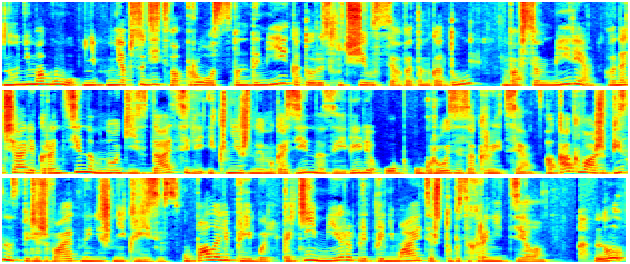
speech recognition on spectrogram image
ну не могу не, не обсудить вопрос пандемии, который случился в этом году во всем мире. В начале карантина многие издатели и книжные магазины заявили об угрозе закрытия. А как ваш бизнес переживает нынешний кризис? Упала ли прибыль? Какие меры предпринимаете, чтобы сохранить дело? Ну,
